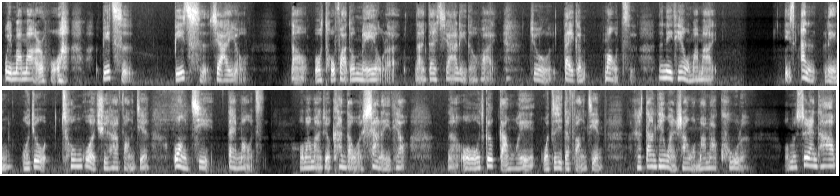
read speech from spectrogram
为妈妈而活，彼此彼此加油。那我头发都没有了，那在家里的话就戴个帽子。那那天我妈妈。一按铃，我就冲过去她房间，忘记戴帽子。我妈妈就看到我，吓了一跳。那我我就赶回我自己的房间。可是当天晚上，我妈妈哭了。我们虽然她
